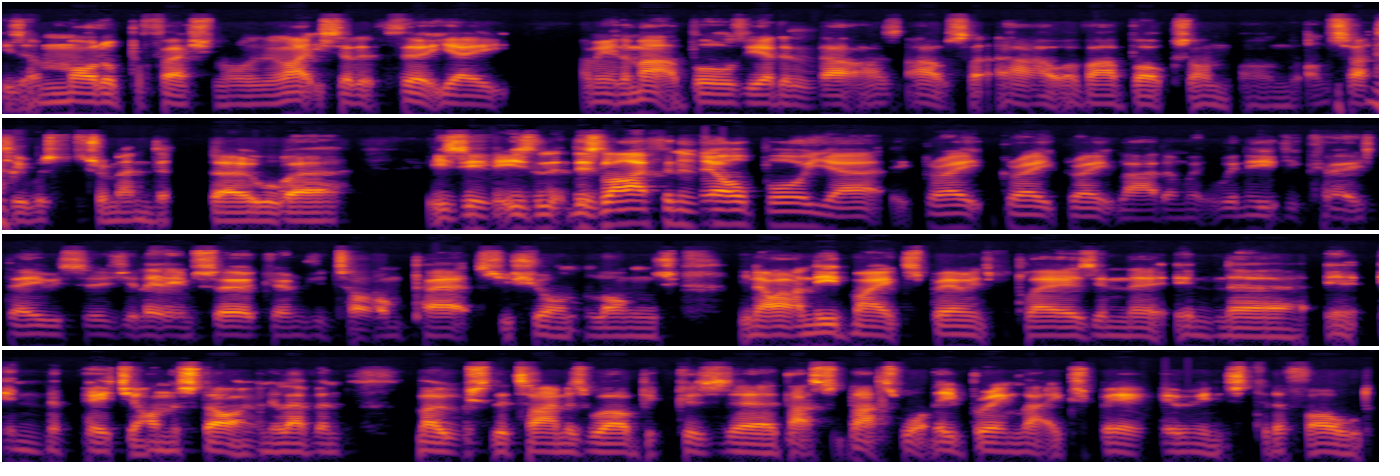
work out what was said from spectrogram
He's a model professional, and like you said, at 38, I mean, the amount of balls he had out, out, out of our box on on on Saturday was tremendous. So uh, he's, he's there's life in the old boy. Yeah, great, great, great lad, and we, we need your Curtis Davieses, your Liam Sercombe, your Tom Petts, your Sean Longs. You know, I need my experienced players in the in the in the pitch on the starting eleven most of the time as well, because uh, that's that's what they bring that experience to the fold.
